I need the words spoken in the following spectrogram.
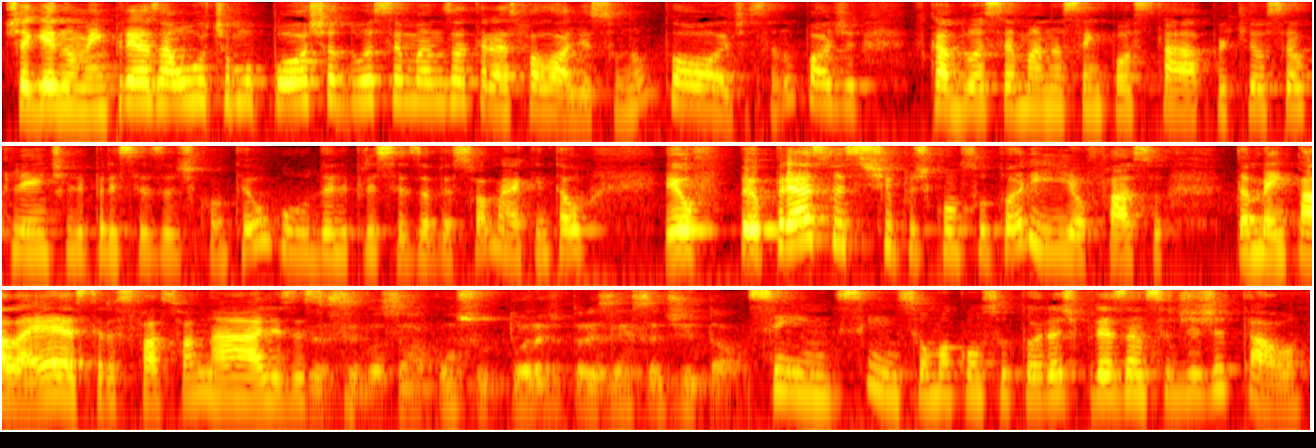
cheguei numa empresa, o último post há duas semanas atrás, falo, olha, isso não pode, você não pode ficar duas semanas sem postar, porque o seu cliente ele precisa de conteúdo, ele precisa ver sua marca. Então, eu, eu presto esse tipo de consultoria, eu faço também palestras, faço análises. Você é uma consultora de presença digital? Sim, sim, sou uma consultora de presença digital.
